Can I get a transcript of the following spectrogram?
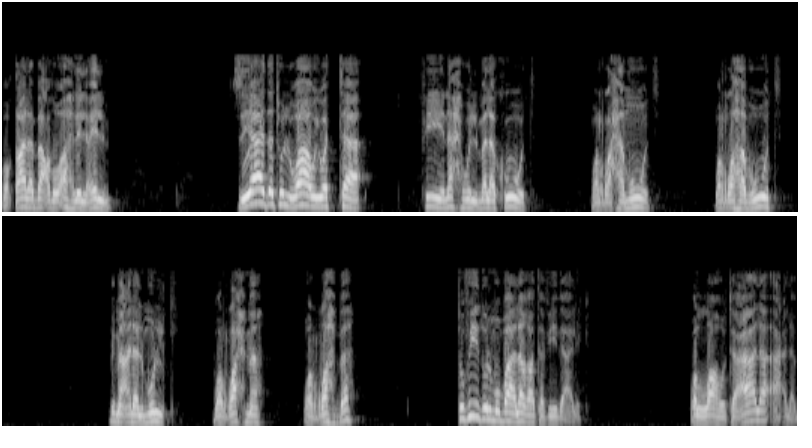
وقال بعض أهل العلم زيادة الواو والتاء في نحو الملكوت والرحموت والرهبوت بمعنى الملك والرحمة والرهبة تفيد المبالغة في ذلك. والله تعالى أعلم.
